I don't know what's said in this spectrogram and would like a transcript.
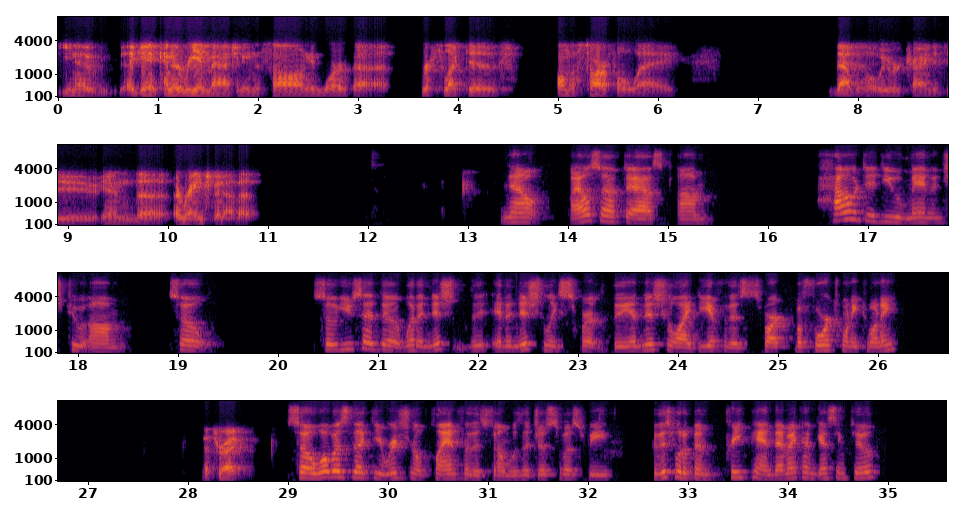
you know, again, kind of reimagining the song in more of a reflective, almost sorrowful way. That was what we were trying to do in the arrangement of it. Now, I also have to ask, um, how did you manage to, um, so, so you said that what initially, it initially sparked, the initial idea for this sparked before 2020? That's right. So what was like the original plan for this film? Was it just supposed to be, this would have been pre-pandemic, I'm guessing too?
